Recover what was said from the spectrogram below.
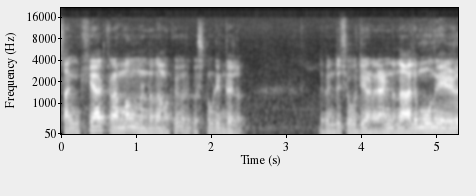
സംഖ്യാക്രമം ഉണ്ട് നമുക്ക് ഒരു ക്വസ്റ്റൻ കൂടി ഉണ്ടല്ലോ. ഇതിപ്പോൾ എന്ത് ചോദ്യമാണ് രണ്ട് നാല് മൂന്ന് ഏഴ്.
